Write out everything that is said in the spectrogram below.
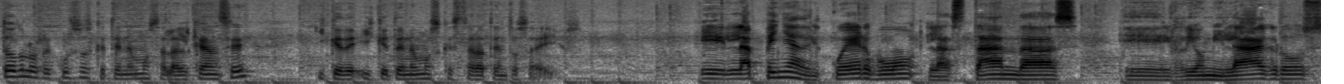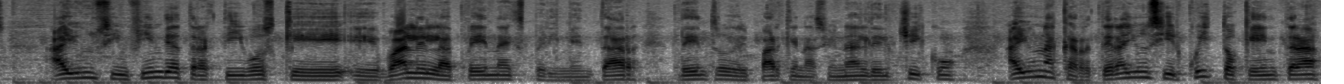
todos los recursos que tenemos al alcance y que, y que tenemos que estar atentos a ellos. Eh, la Peña del Cuervo, las tandas, el río Milagros, hay un sinfín de atractivos que eh, vale la pena experimentar dentro del Parque Nacional del Chico. Hay una carretera, hay un circuito que entra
